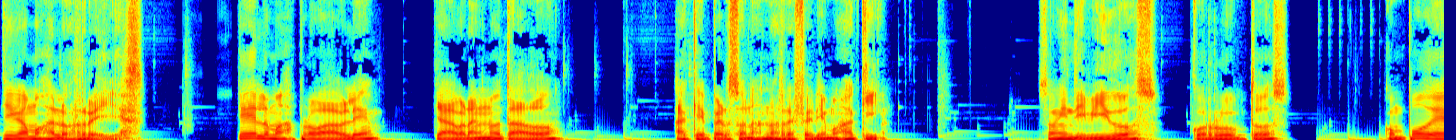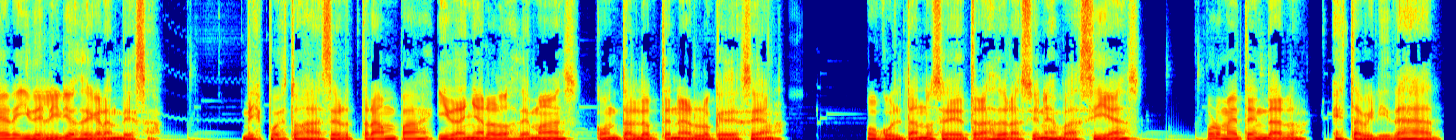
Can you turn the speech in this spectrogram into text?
llegamos a los reyes, que lo más probable, ya habrán notado, a qué personas nos referimos aquí. Son individuos corruptos, con poder y delirios de grandeza dispuestos a hacer trampa y dañar a los demás con tal de obtener lo que desean. Ocultándose detrás de oraciones vacías, prometen dar estabilidad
